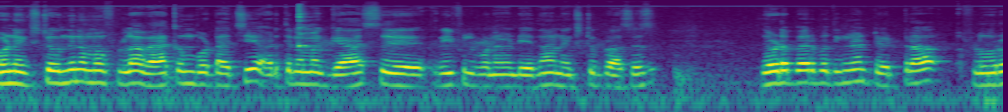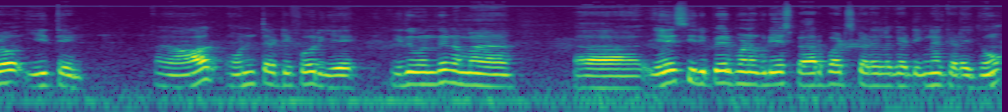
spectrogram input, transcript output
இப்போ நெக்ஸ்ட்டு வந்து நம்ம ஃபுல்லாக வேக்கம் போட்டாச்சு. அடுத்து நம்ம கேஸு ரீஃபில் பண்ண வேண்டியது தான் நெக்ஸ்ட்டு ப்ராசஸ் இதோட பேர் பார்த்திங்கன்னா tetrafluoroethane R one thirty four A இது வந்து நம்ம ஏசி ரிப்பேர் பண்ணக்கூடிய ஸ்பேர் பார்ட்ஸ் கடையில் கேட்டிங்கன்னா கிடைக்கும்.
